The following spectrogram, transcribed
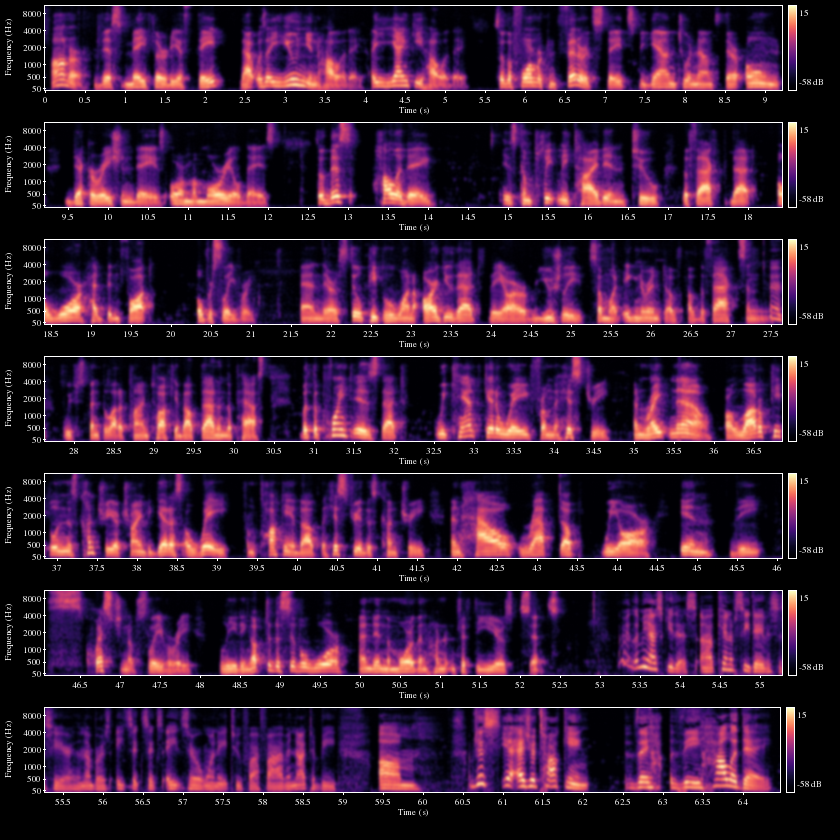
honor this May 30th date. That was a Union holiday, a Yankee holiday. So the former Confederate states began to announce their own decoration days or memorial days. So this holiday is completely tied into the fact that a war had been fought over slavery. And there are still people who want to argue that. They are usually somewhat ignorant of, of the facts. And hmm. we've spent a lot of time talking about that in the past. But the point is that we can't get away from the history. And right now, a lot of people in this country are trying to get us away from talking about the history of this country and how wrapped up we are in the question of slavery leading up to the Civil War and in the more than 150 years since. let me ask you this. Uh, Kenneth C. Davis is here. The number is 866-801-8255. And not to be, um, I'm just, yeah, as you're talking, the, the holiday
